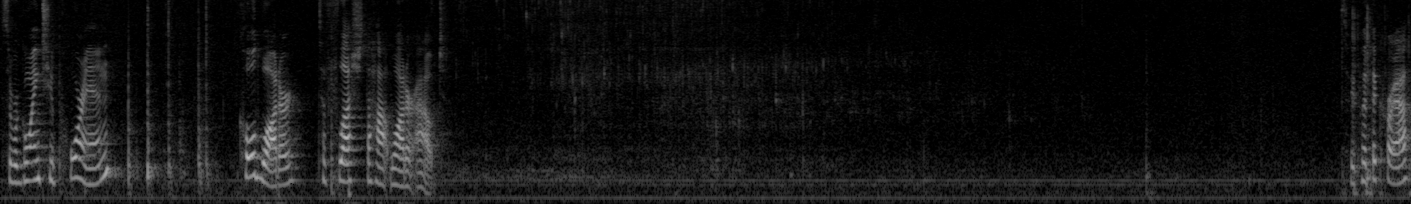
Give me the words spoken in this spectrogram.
So we're going to pour in cold water to flush the hot water out. So we put the carafe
